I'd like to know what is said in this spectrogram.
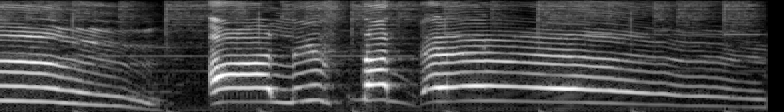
อาลิสนั่นเอง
